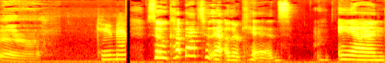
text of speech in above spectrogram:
Ugh. Two men So cut back to the other kids, and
